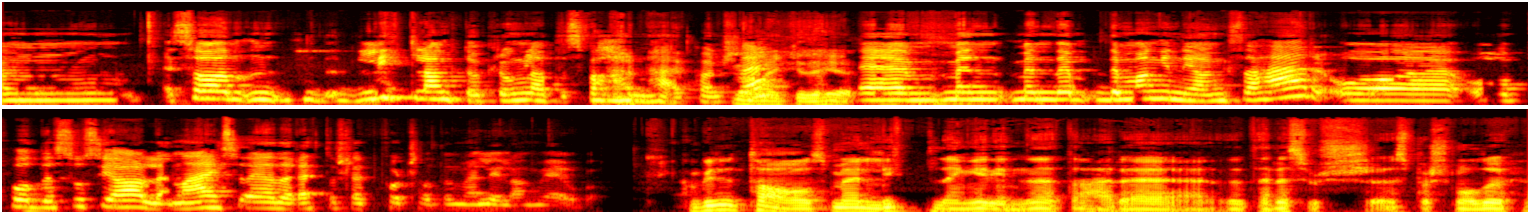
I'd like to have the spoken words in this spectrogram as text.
um, så litt langt og kronglete svaren her, kanskje. Um, men, men det, det, er mange nyanser her, og, og, på det sosiale, nei, så er det rett og slett fortsatt en veldig lang vei å gå. Kan ikke du ta oss med litt lenger inn i dette, her, eh, dette ressursspørsmålet?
